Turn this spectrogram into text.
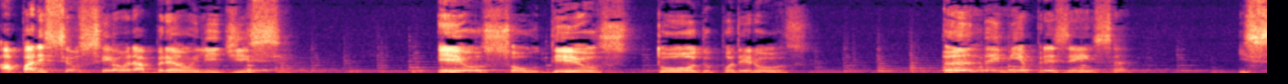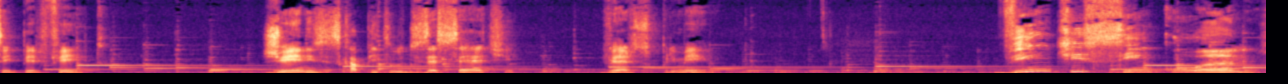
apareceu o Senhor Abrão e lhe disse: Eu sou o Deus Todo-Poderoso. Anda em minha presença e ser perfeito. Gênesis capítulo 17, verso 1. 25 anos.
